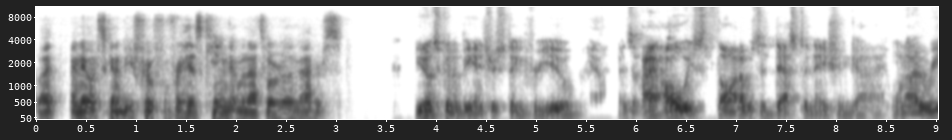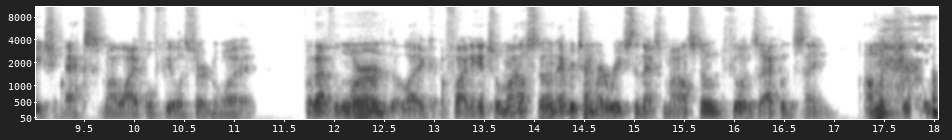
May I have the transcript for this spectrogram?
but I know it's going to be fruitful for his kingdom, and that's what really matters. You know, it's going to be interesting for you. As I always thought I was a destination guy. When I reach X, my life will feel a certain way. But I've learned that like a financial milestone, every time I reach the next milestone, I feel exactly the same. I'm a journey guy.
